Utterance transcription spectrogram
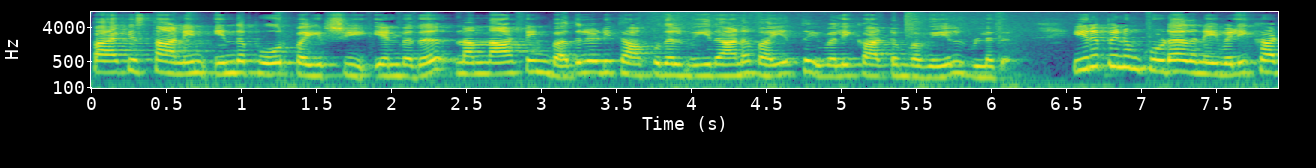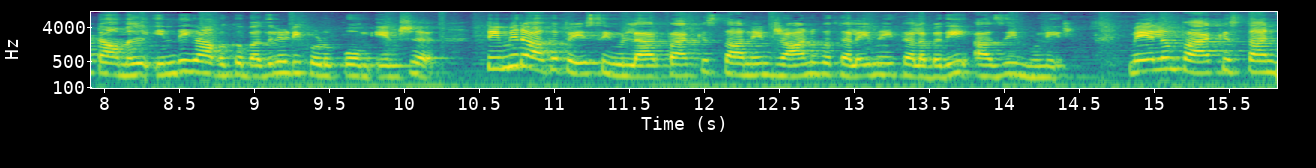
பாகிஸ்தானின் இந்த போர் பயிற்சி என்பது நம் நாட்டின் பதிலடி தாக்குதல் மீதான பயத்தை வெளிக்காட்டும் வகையில் உள்ளது. இருப்பினும் கூட அதனை வெளிக்காட்டாமல் இந்தியாவுக்கு பதிலடி கொடுப்போம் என்று திமிராக பேசியுள்ளார் பாகிஸ்தானின் ராணுவ தலைமை தளபதி அசீம் முனீர். மேலும் பாகிஸ்தான்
